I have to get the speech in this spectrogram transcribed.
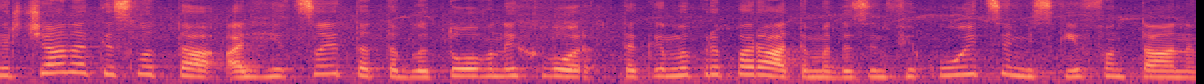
Сірчана кислота, альгіцид та таблетований хлор. Такими препаратами дезінфікуються міські фонтани.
